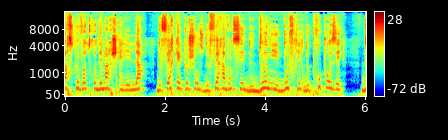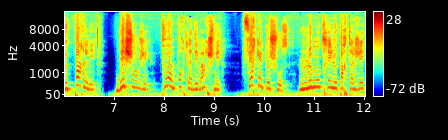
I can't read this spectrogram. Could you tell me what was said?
parce que votre démarche, elle est là de faire quelque chose, de faire avancer, de donner, d'offrir, de proposer, de parler, d'échanger, peu importe la démarche, mais faire quelque chose, le montrer, le partager,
